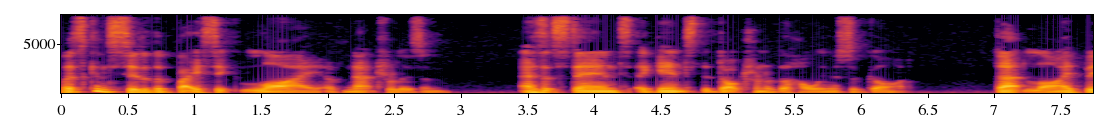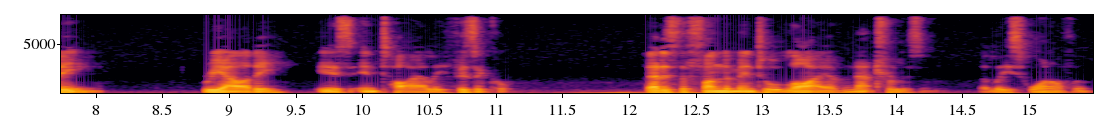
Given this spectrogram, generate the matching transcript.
let's consider the basic lie of naturalism as it stands against the doctrine of the holiness of God. That lie being reality is entirely physical. That is the fundamental lie of naturalism, at least one of them.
